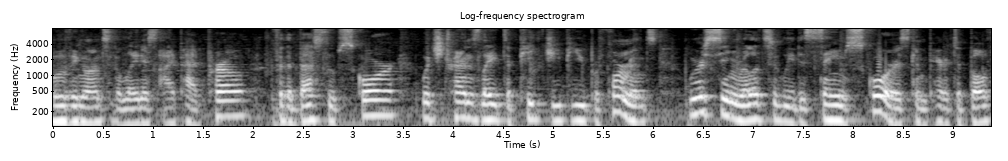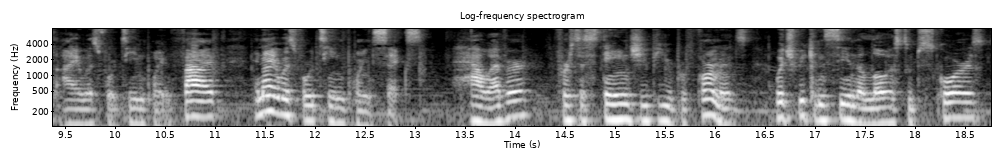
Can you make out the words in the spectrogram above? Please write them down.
Moving on to the latest iPad Pro, for the best loop score, which translate to peak GPU performance, we're seeing relatively the same scores compared to both iOS 14.5 and iOS 14.6. However, for sustained GPU performance, which we can see in the lowest loop scores,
